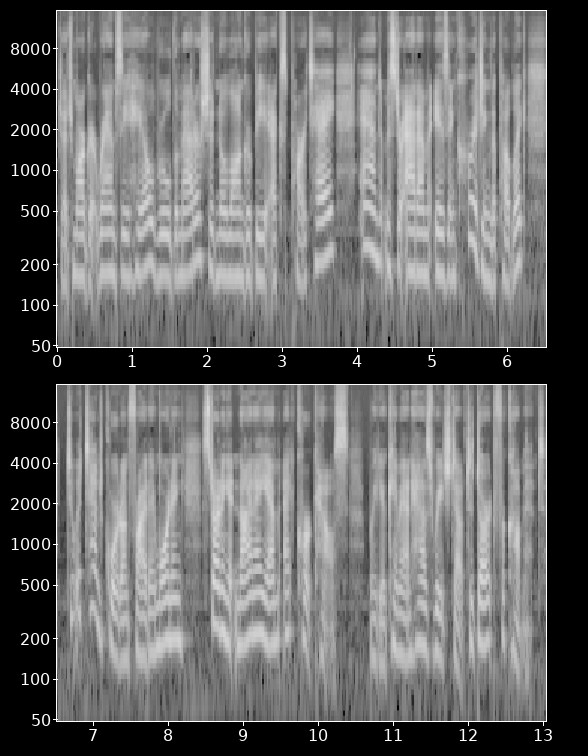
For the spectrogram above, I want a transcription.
Judge Margaret Ramsay Hale ruled the matter should no longer be ex parte, and Mr. Adam is encouraging the public to attend court on Friday morning, starting at 9 a.m. at Kirk House. Radio Cayman Cayman has reached out to DART for comment.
